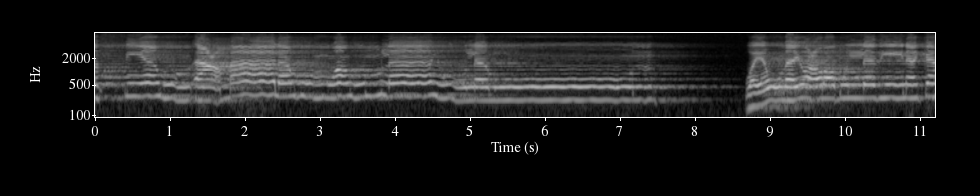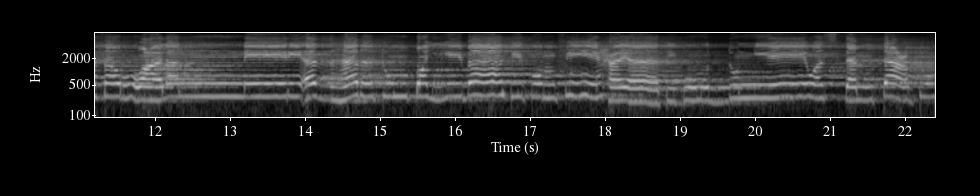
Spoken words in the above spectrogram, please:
ولنوفيهم أعمالهم وهم لا يظلمون. ويوم يعرض الذين كفروا على النير أذهبتم طيباتكم في حياتكم الدنيا واستمتعتم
